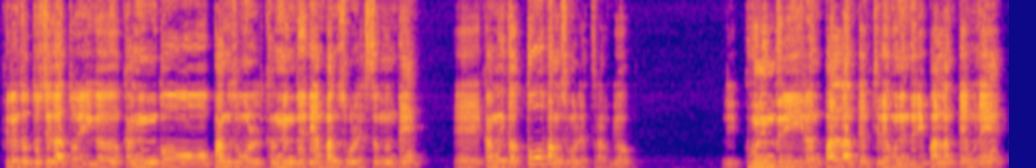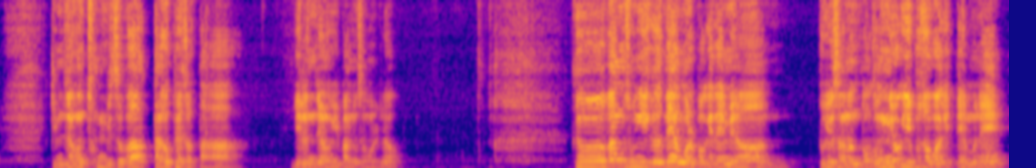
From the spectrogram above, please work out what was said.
그래도 또 제가 또 이거 강명도 방송을 강명도에 대한 방송을 했었는데 예, 강명도가 또 방송을 했더라고요. 이 군인들이 이런 반란 때문에 제대 군인들이 반란 때문에 김정은 총비서가 다급해졌다. 이런 내용의 방송을요. 그 방송이 그 내용을 보게 되면 북에서는 노동력이 부족하기 때문에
